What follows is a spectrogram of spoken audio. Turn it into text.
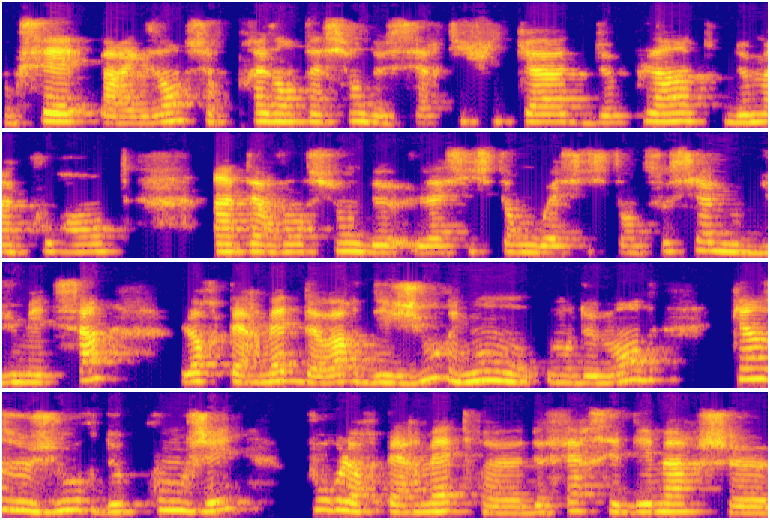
Donc c'est par exemple sur présentation de certificats, de plaintes, de main courante, intervention de l'assistant ou assistante sociale ou du médecin, leur permettre d'avoir des jours, et nous on, demande 15 jours de congé pour leur permettre euh, de faire ces démarches euh,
